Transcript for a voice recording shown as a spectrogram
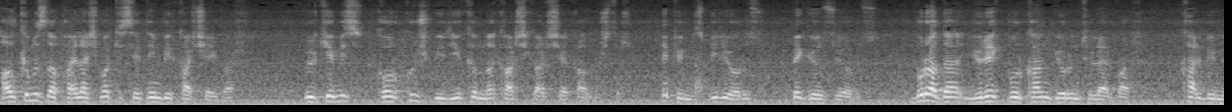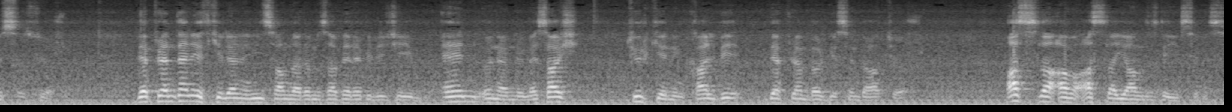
halkımızla paylaşmak istediğim birkaç şey var. Ülkemiz korkunç bir yıkımla karşı karşıya kalmıştır. Hepimiz biliyoruz ve gözlüyoruz. Burada yürek burkan görüntüler var. Kalbimiz sızlıyor. Depremden etkilenen insanlarımıza verebileceğim en önemli mesaj Türkiye'nin kalbi deprem bölgesinde atıyor. Asla ama asla yalnız değilsiniz.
